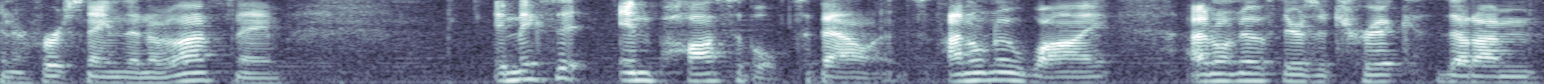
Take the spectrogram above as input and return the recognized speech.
in her first name than her last name, it makes it impossible to balance. I don't know why. I don't know if there's a trick that I'm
